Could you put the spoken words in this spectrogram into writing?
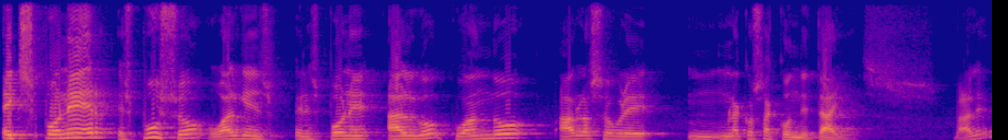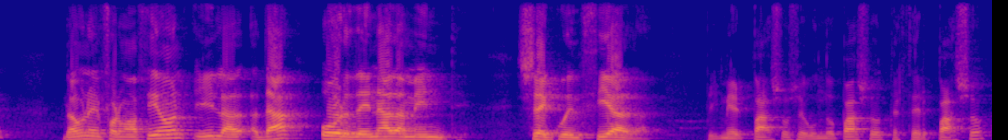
Exponer, expuso, o alguien expone algo cuando habla sobre una cosa con detalles, ¿vale? Da una información y la da ordenadamente, secuenciada, primer paso, segundo paso, tercer paso,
